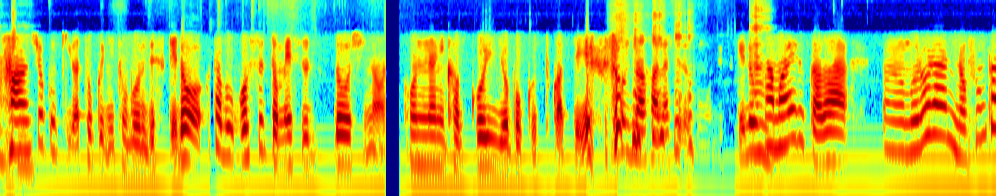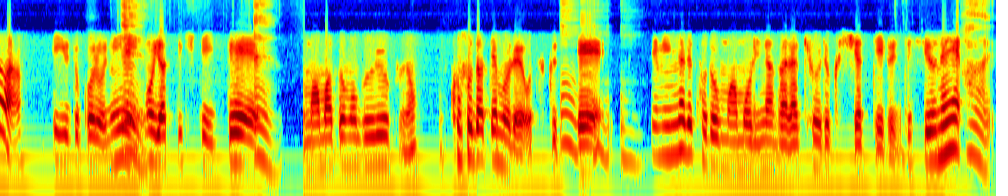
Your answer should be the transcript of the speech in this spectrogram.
繁殖期が特に飛ぶんですけど、多分オスとメス同士のこんなにかっこいいよ僕とかっていうそんな話だと思うんですけど、うん。カマイルカはその室蘭の噴火湾っていうところえにえもうやってきていて、えママ友グループの子育て群れを作えって、うんうんうん。でみんなで子供を守りながら協力し合っているんですよね。はい。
